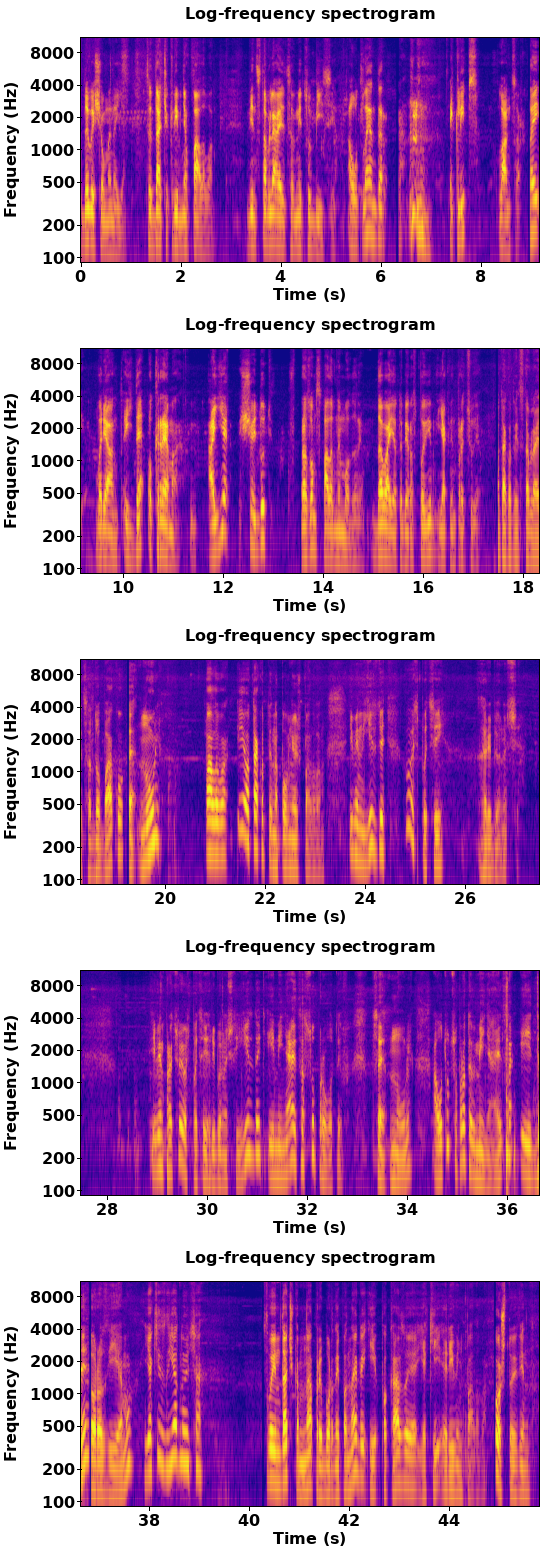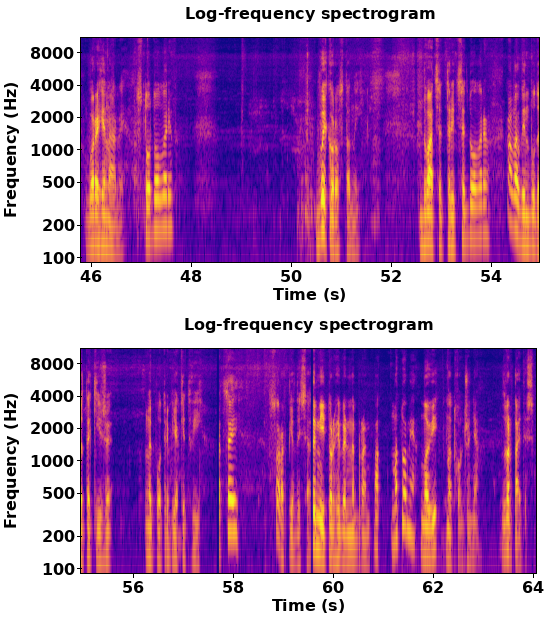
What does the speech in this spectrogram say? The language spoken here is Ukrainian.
Диви, що в мене є. Це датчик рівня палива. Він вставляється в Mitsubishi Outlander Eclipse Lancer. Цей варіант йде окремо, а є, що йдуть разом з паливним модулем. Давай я тобі розповім, як він працює. Отак от він до баку. Це нуль палива, і отак от ти наповнюєш паливом. І він їздить ось по цій гребіночці. І він працює ось по цій грібіночці, їздить і міняється супротив. Це нуль. А отут супротив міняється і йде до роз'єму, який з'єднується з твоїм датчиком на приборній панелі і показує, який рівень палива. Коштує він в оригіналі 100 доларів. Використаний 20-30 доларів, але він буде такий же непотріб, як і твій. А цей 40-50. Це мій торгівельний бренд Матомі. Нові надходження. Звертайтесь.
